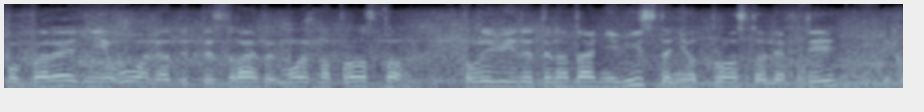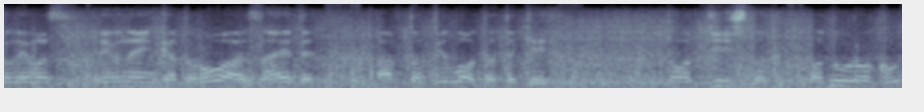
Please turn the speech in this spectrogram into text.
попередні огляди, тест-драйви можна просто, коли ви їдете на дальній відстані, от просто лягти. І коли у вас рівненька дорога, знаєте, автопілот такий. Ну, от дійсно, одну руку,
